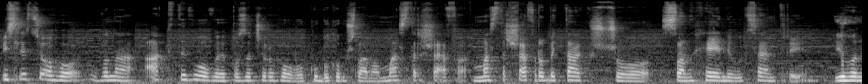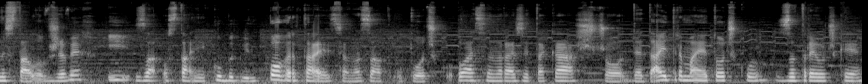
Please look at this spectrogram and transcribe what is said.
Після цього вона активовує позачергово кубиком шлема мастер-шефа. Мастер-шеф робить так, що Санхелі у центрі його не стало в живих, і за останній кубик він повертається назад у точку. Ситуація наразі така, що Дедай тримає точку за 3 очки,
